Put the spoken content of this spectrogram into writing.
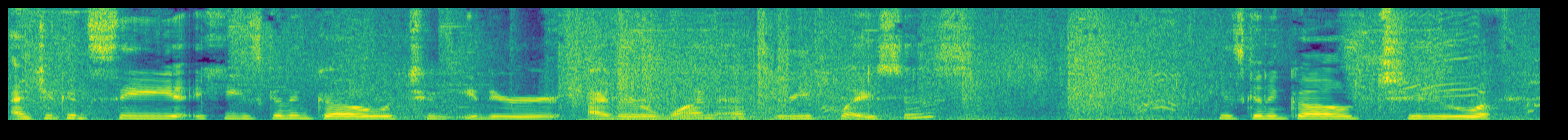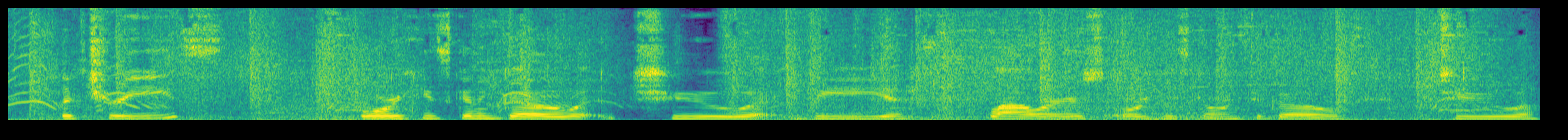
as you can see, he's gonna go to either either one of three places. He's gonna go to the trees, or he's gonna go to the flowers, or he's going to go to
